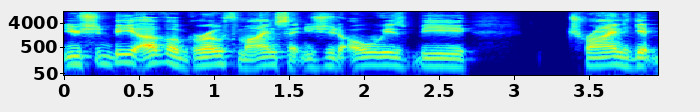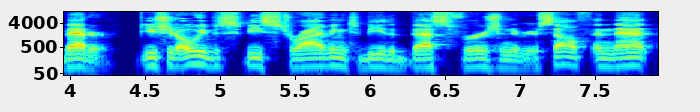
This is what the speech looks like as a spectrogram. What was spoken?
You should be of a growth mindset. You should always be trying to get better. You should always be striving to be the best version of yourself and that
